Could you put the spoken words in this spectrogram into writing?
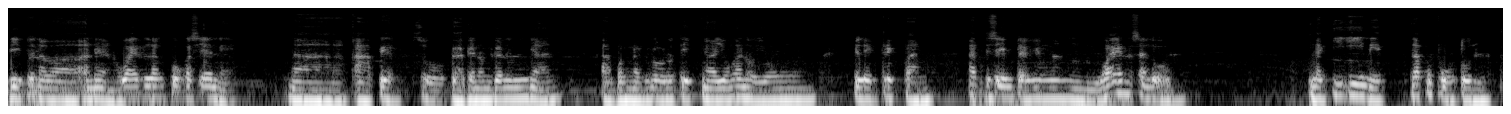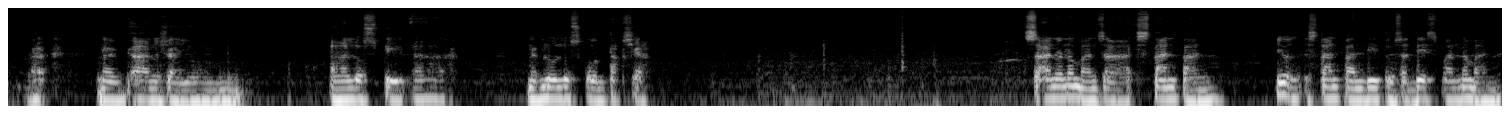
Dito na, ano yan, wire lang po kasi yan eh, na copper. So, gaganon-ganon yan habang nagro-rotate nga yung ano, yung electric pan. At the same time, yung wire sa loob, nag-iinit, napuputol. Na, nag ano siya yung uh, loss fail, uh, naglo-lose contact siya. Sa ano naman sa stand pan, yun, stand pan dito sa desk pan naman,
